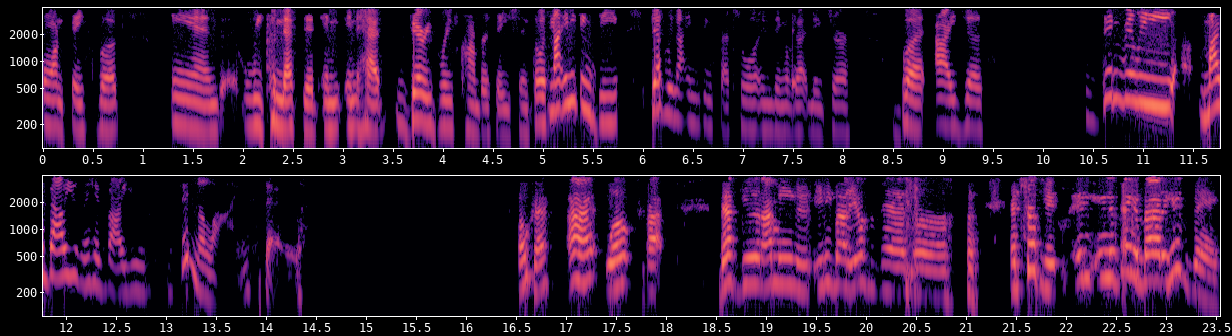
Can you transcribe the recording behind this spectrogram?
on Facebook, and we connected and, and had very brief conversations. So it's not anything deep. Definitely not anything sexual or anything of that nature. But I just didn't really. My values and his values didn't align. So Okay. All right. Well, uh, that's good. I mean, if anybody else has had, uh, and trust me, and, and the thing about it, here's thing.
